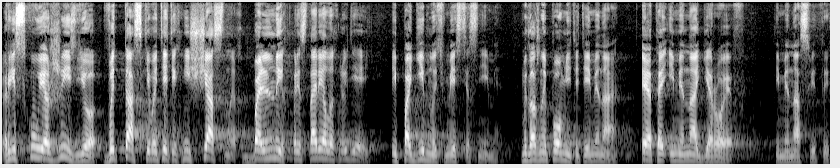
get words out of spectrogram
рискуя жизнью, вытаскивать этих несчастных, больных, престарелых людей и погибнуть вместе с ними. Мы должны помнить эти имена. Это имена героев, имена святых.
